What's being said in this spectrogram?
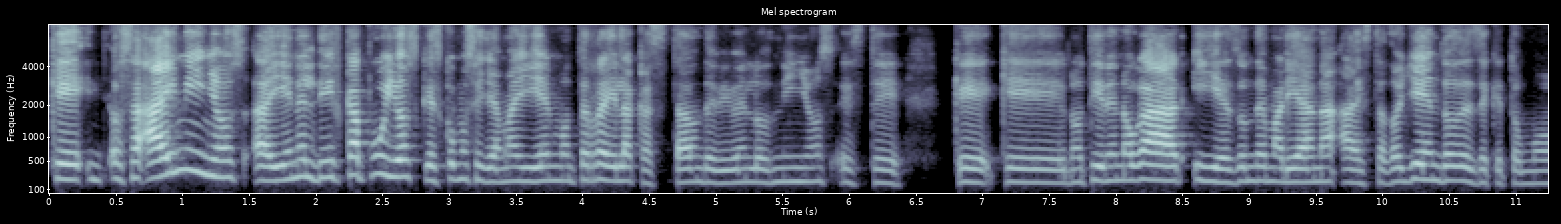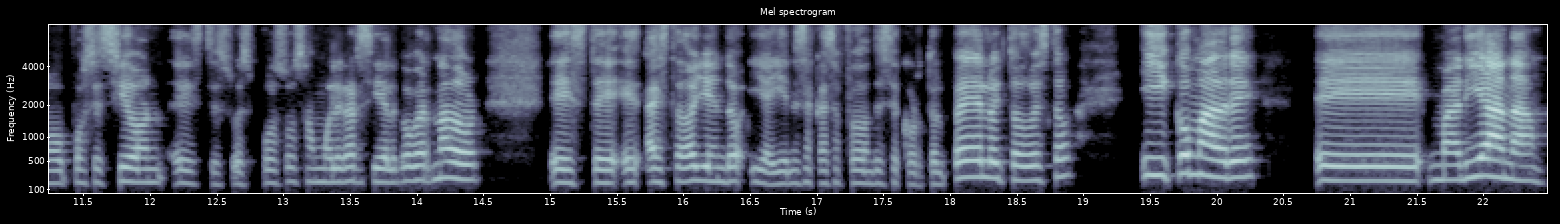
que, o sea, hay niños ahí en el DIF Capullos, que es como se llama ahí en Monterrey, la casita donde viven los niños, este, que, que no tienen hogar, y es donde Mariana ha estado yendo desde que tomó posesión, este, su esposo Samuel García, el gobernador, este, eh, ha estado yendo, y ahí en esa casa fue donde se cortó el pelo y todo esto. Y comadre, eh, Mariana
